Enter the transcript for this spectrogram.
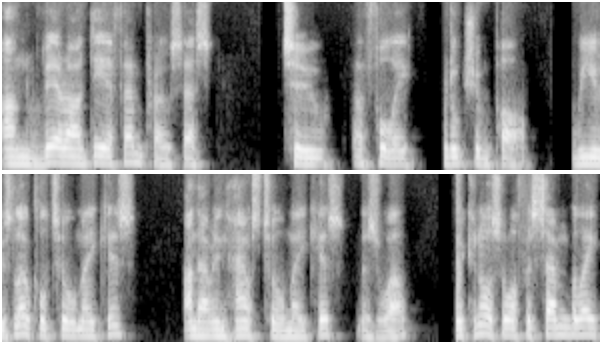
and via our DFM process to a fully production part. We use local tool makers and our in-house tool makers as well. We can also offer assembly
